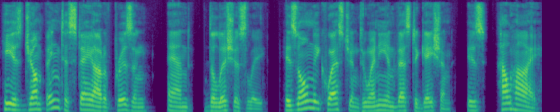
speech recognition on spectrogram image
He is jumping to stay out of prison, and, deliciously, his only question to any investigation is, how high?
